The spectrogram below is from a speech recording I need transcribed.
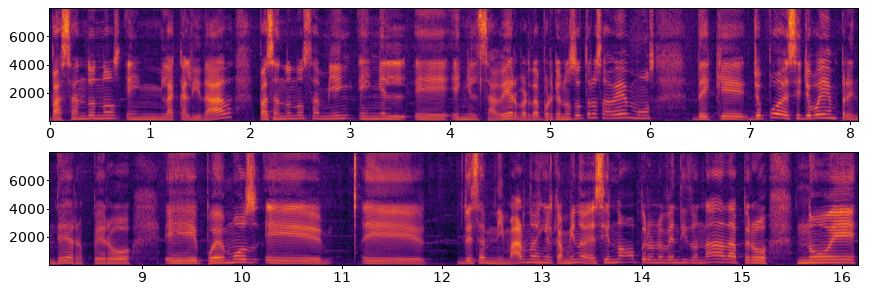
basándonos en la calidad, basándonos también en el, eh, en el saber, ¿verdad? Porque nosotros sabemos de que yo puedo decir, yo voy a emprender, pero eh, podemos... eh, desanimarnos en el camino de decir no pero no he vendido nada pero no he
